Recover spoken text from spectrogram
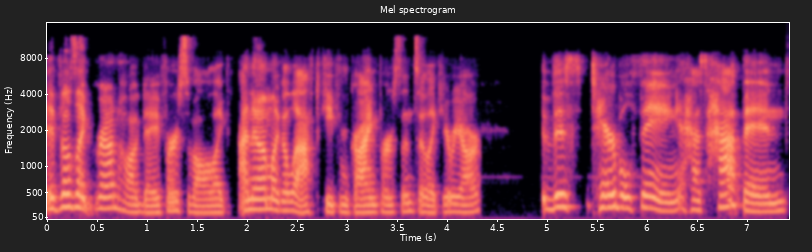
It feels like Groundhog Day, first of all. Like, I know I'm like a laugh to keep from crying person. So, like, here we are this terrible thing has happened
